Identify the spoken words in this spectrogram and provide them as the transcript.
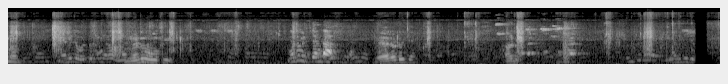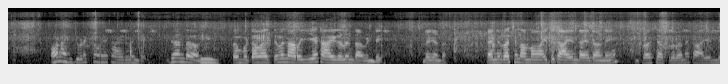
വന്നു. ഇങ്ങോട്ട് നോക്കി. ഇങ്ങോട്ട് പിടിക്കണ്ട. മേലോട്ട് നോക്കിയാ ഓണാക്കിട്ട് ഇവിടെ കുറേ കായകളുണ്ട്. ഇത് കണ്ടോ? റംബൂട്ടാൻ മരത്തുമ്പോൾ നിറയെ കായകൾ ഉണ്ടാവുന്നുണ്ട് ഇതൊക്കെ കണ്ടോ? കഴിഞ്ഞ പ്രാവശ്യം നന്നായിട്ട് കായ ഉണ്ടായതാണ്. ഇപ്രാവശ്യം അത്ര തന്നെ കായല്ല.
